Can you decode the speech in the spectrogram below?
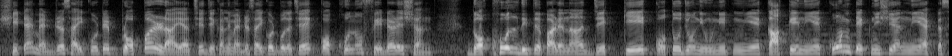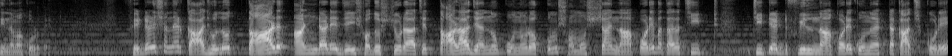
সেটাই ম্যাড্রাস হাইকোর্টের প্রপার রায় আছে, যেখানে ম্যাড্রাস হাইকোর্ট বলেছে কখনো ফেডারেশন দখল দিতে পারে না যে কে কতজন ইউনিট নিয়ে, কাকে নিয়ে, কোন টেকনিশিয়ান নিয়ে একটা সিনেমা করবে। ফেডারেশনের কাজ হলো তার আন্ডারে যেই সদস্যরা আছে, তারা যেন কোনো রকম সমস্যায় না পড়ে বা তারা চিট চিটেড ফিল না করে কোনো একটা কাজ করে,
